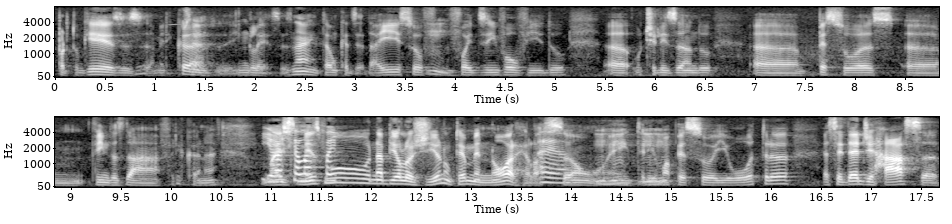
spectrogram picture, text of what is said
portugueses, americanos, certo. ingleses, né? Então, quer dizer, daí isso hum. foi desenvolvido utilizando pessoas um, vindas da África, né? E Mas mesmo foi... na biologia não tem a menor relação é. uhum, entre uhum. uma pessoa e outra. Essa ideia de raça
